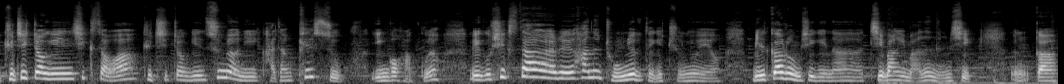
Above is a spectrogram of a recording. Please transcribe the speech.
규칙적인 식사와 규칙적인 수면이 가장 필수인 것 같고요. 그리고 식사를 하는 종류도 되게 중요해요. 밀가루 음식이나 지방이 많은 음식, 그러니까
